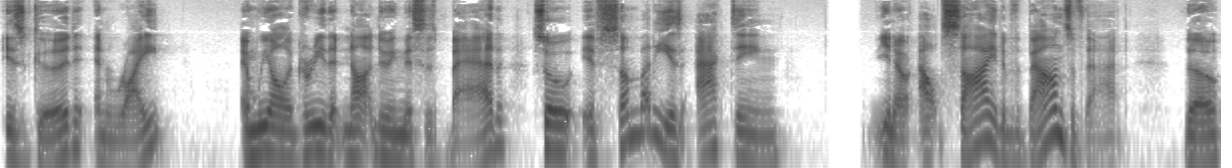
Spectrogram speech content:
is good and right and we all agree that not doing this is bad. So if somebody is acting you know, outside of the bounds of that, though,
